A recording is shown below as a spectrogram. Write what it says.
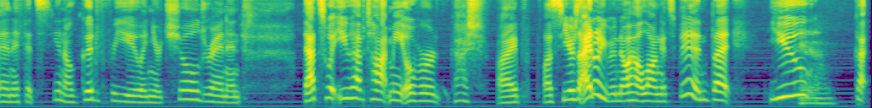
and if it's you know good for you and your children and that's what you have taught me over gosh five plus years i don't even know how long it's been but you got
